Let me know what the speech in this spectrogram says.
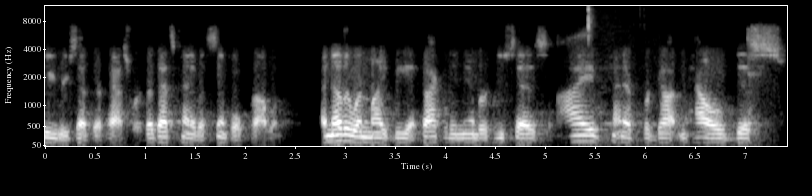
we reset their password. But that's kind of a simple problem. Another one might be a faculty member who says, I've kind of forgotten how this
